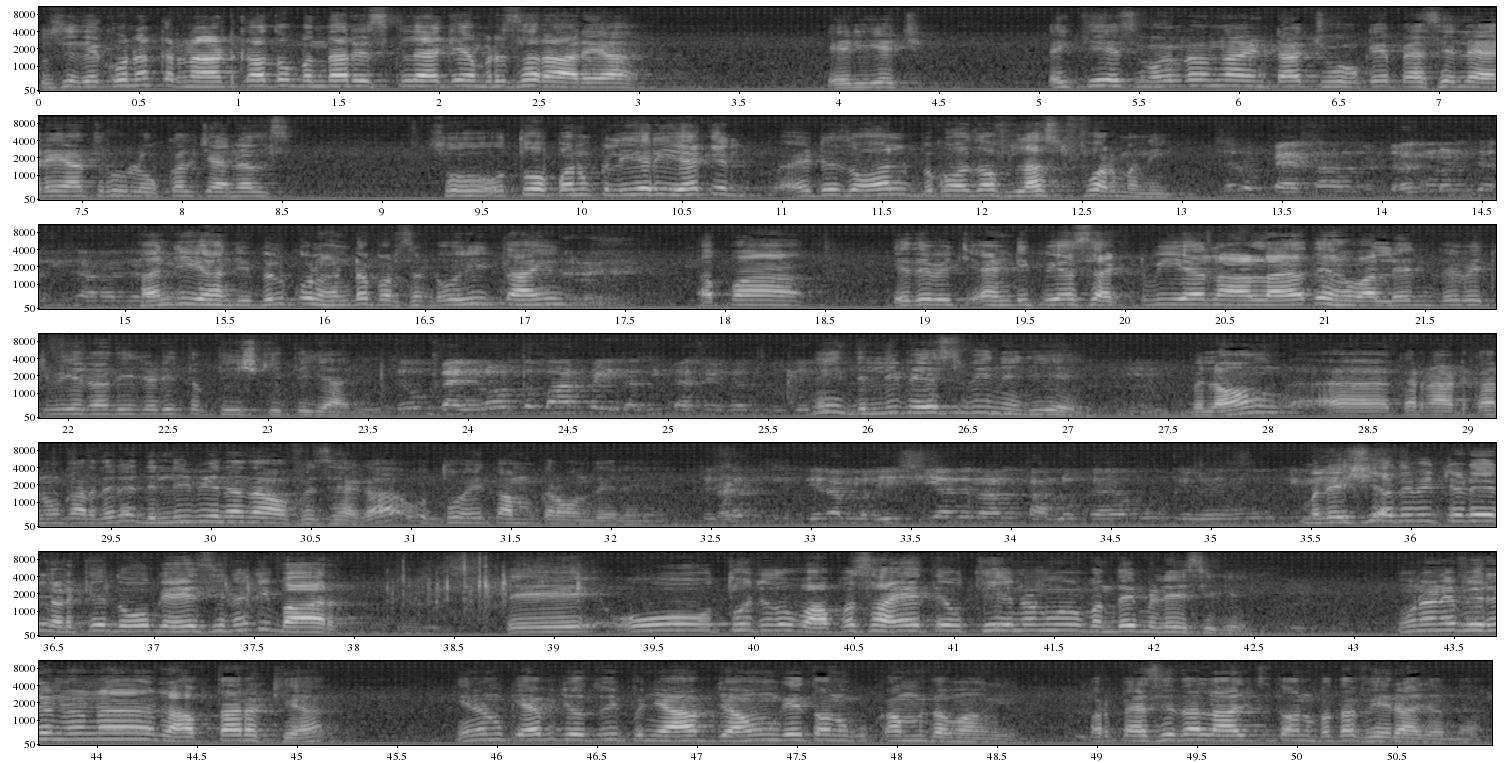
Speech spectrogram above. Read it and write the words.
ਤੁਸੀਂ ਦੇਖੋ ਨਾ ਕਰਨਾਟਕਾ ਤੋਂ ਬੰਦਾ ਰਿਸਕ ਲੈ ਕੇ ਅੰਮ੍ਰਿਤਸਰ ਆ ਰਿਹਾ ਏਰੀਏ 'ਚ। ਇੱਥੇ ਸਮਗਲਰਾਂ ਨਾਲ ਇਨ ਟੱਚ ਹੋ ਕੇ ਪੈਸੇ ਲੈ ਰਿਹਾ ਥਰੂ ਲੋਕਲ ਚੈਨਲਸ ਸੋ ਉਤੋਂ ਆਪਾਂ ਨੂੰ ਕਲੀਅਰ ਹੀ ਹੈ ਕਿ it is all because of lust for money ਉਹ ਪੈਸਾ ਡਰਗ ਮਨੀ ਦਾ ਸੀ ਸਾਰਾ? ਹਾਂਜੀ ਹਾਂਜੀ ਬਿਲਕੁਲ 100% ਉਹੀ ਤਾਂ ਹੀ ਆਪਾਂ ਇਹਦੇ ਵਿੱਚ ਐਨਡੀਪੀਐਸ ਐਕਟ ਵੀ ਹੈ ਨਾਲ ਲਾਇਆ ਤੇ ਹਵਾਲੇ ਦੇ ਵਿੱਚ ਵੀ ਇਹਨਾਂ ਦੀ ਜਿਹੜੀ ਤਫਤੀਸ਼ ਕੀਤੀ ਜਾ ਰਹੀ ਤੇ ਹੈ ਉਹ ਬੈਂਗਲੌਰ ਤੋਂ ਬਾਹਰ ਭੇਜਦਾ ਸੀ ਪੈਸੇ ਫਿਰ ਦੂਜੇ ਨਹੀਂ ਦਿੱਲੀ ਬੇਸਡ ਵੀ ਨੇ ਜੀ ਇਹ। ਬਿਲੋਂਗ ਕਰਨਾਟਕਾ ਨੂੰ ਕਰਦੇ ਨੇ ਦਿੱਲੀ ਵੀ ਇਹਨਾਂ ਦਾ ਆਫਿਸ ਹੈਗਾ ਉੱਥੋਂ ਇਹ ਕੰਮ ਕਰਾਉਂਦੇ ਨੇ। ਤੇ ਸਰ ਜਿਹੜਾ ਮਲੇਸ਼ੀਆ ਦੇ ਨਾਲ ਤਾਲੁਕ ਹੈ ਉਹ ਕਿਵੇਂ ਉਹ ਮਲੇਸ਼ੀਆ ਦੇ ਵਿੱਚ ਜਿਹੜੇ ਲੜਕੇ ਦੋ ਗਏ ਸੀ ਨਾ ਜੀ ਬਾਹਰ ਤੇ ਉਹ ਉੱਥੋਂ ਜਦੋਂ ਵਾਪਸ ਆਏ ਤੇ ਉੱਥੇ ਇਹਨਾਂ ਨੂੰ ਉਹ ਬੰਦੇ ਮਿਲੇ ਸੀਗੇ। ਉਹਨਾਂ ਨੇ ਫਿਰ ਇਹਨਾਂ ਨਾਲ ਰਾਬਤਾ ਰੱਖਿਆ। ਇਹਨਾਂ ਨੂੰ ਕਿਹਾ ਵੀ ਜਦੋਂ ਤੁਸੀਂ ਪੰਜਾਬ ਜਾਓਗੇ ਤੁਹਾਨੂੰ ਕੋਈ ਕੰਮ ਦਵਾਂਗੇ। ਪਰ ਪੈਸੇ ਦਾ ਲਾਲਚ ਤੁਹਾਨੂੰ ਪਤਾ ਫੇਰ ਆ ਜਾਂਦਾ।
